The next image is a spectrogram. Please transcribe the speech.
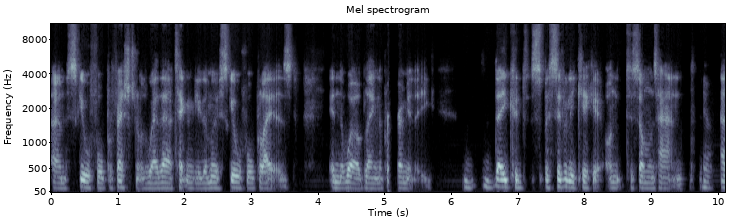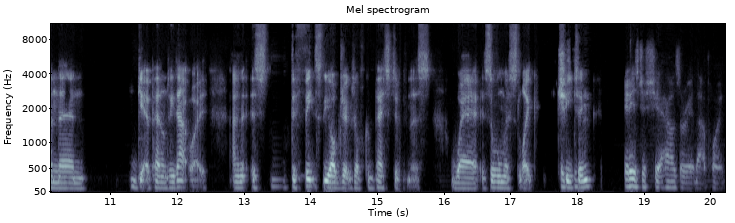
um, skillful professionals, where they're technically the most skillful players in the world playing the Premier League, they could specifically kick it onto someone's hand Yeah. and then get a penalty that way. And it defeats the object of competitiveness, where it's almost like cheating. It is just shithousery at that point.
